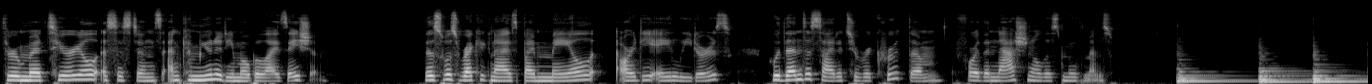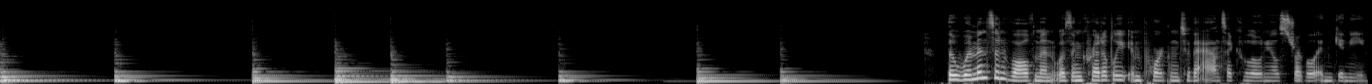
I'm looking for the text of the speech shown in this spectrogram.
through material assistance and community mobilization. This was recognized by male RDA leaders who then decided to recruit them for the nationalist movement. Women's involvement was incredibly important to the anti colonial struggle in Guinea.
